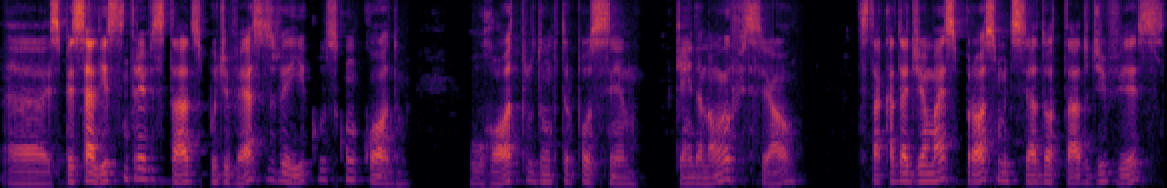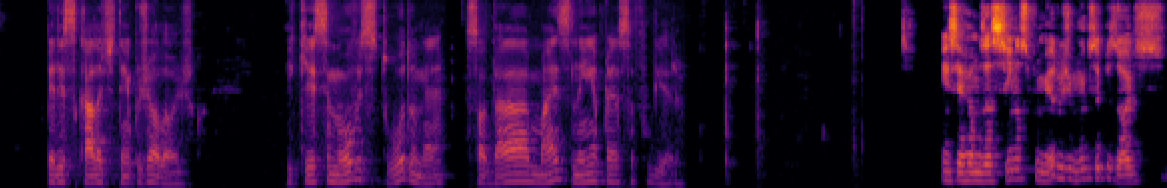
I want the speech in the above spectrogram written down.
Uh, especialistas entrevistados por diversos veículos concordam. O rótulo do antropoceno, que ainda não é oficial, está cada dia mais próximo de ser adotado de vez pela escala de tempo geológico. E que esse novo estudo né, só dá mais lenha para essa fogueira. Encerramos assim nosso primeiro de muitos episódios.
